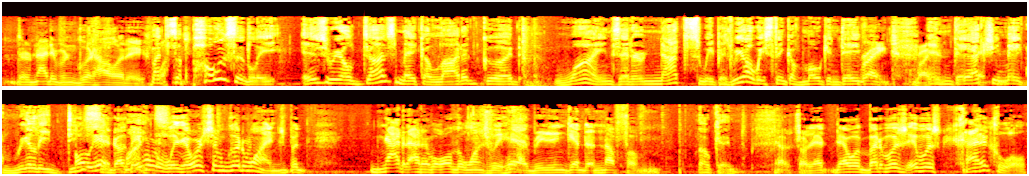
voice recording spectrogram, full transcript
they're not even good holiday. But wines. supposedly, Israel does make a lot of good wines that are not sweet. Because we always think of Mogen David, Right, right. And they actually make really decent Oh yeah, no, they were there were some good wines, but not out of all the ones we had. We didn't get enough of them. Okay. Yeah, so that that was, but it was it was kind of cool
